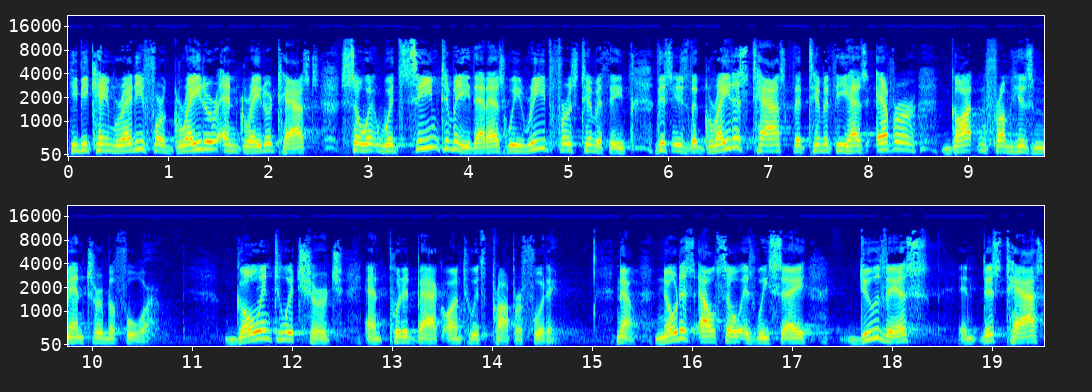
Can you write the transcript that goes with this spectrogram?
he became ready for greater and greater tasks. So it would seem to me that as we read 1 Timothy, this is the greatest task that Timothy has ever gotten from his mentor before. Go into a church and put it back onto its proper footing. Now, notice also as we say, do this in this task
